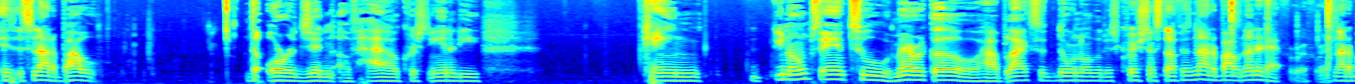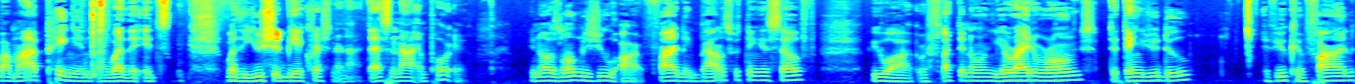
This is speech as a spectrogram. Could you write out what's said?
it's not about the origin of how Christianity came you know I'm saying, to America or how blacks are doing all of this Christian stuff. It's not about none of that for real. It's not about my opinion on whether it's whether you should be a Christian or not. That's not important. You know, as long as you are finding balance within yourself, you are reflecting on your right and wrongs, the things you do. If you can find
